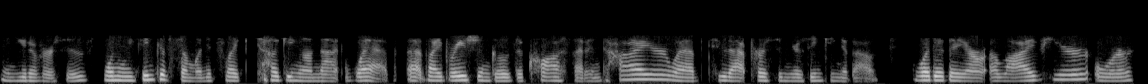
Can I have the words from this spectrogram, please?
and universes, when we think of someone, it's like tugging on that web. That vibration goes across that entire web to that person you're thinking about, whether they are alive here or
